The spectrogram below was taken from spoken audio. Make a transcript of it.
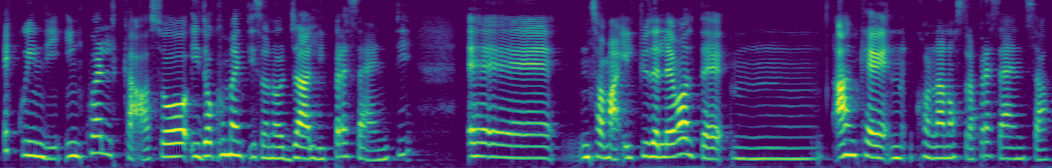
e quindi in quel caso i documenti sono già lì presenti e insomma il più delle volte mh, anche con la nostra presenza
